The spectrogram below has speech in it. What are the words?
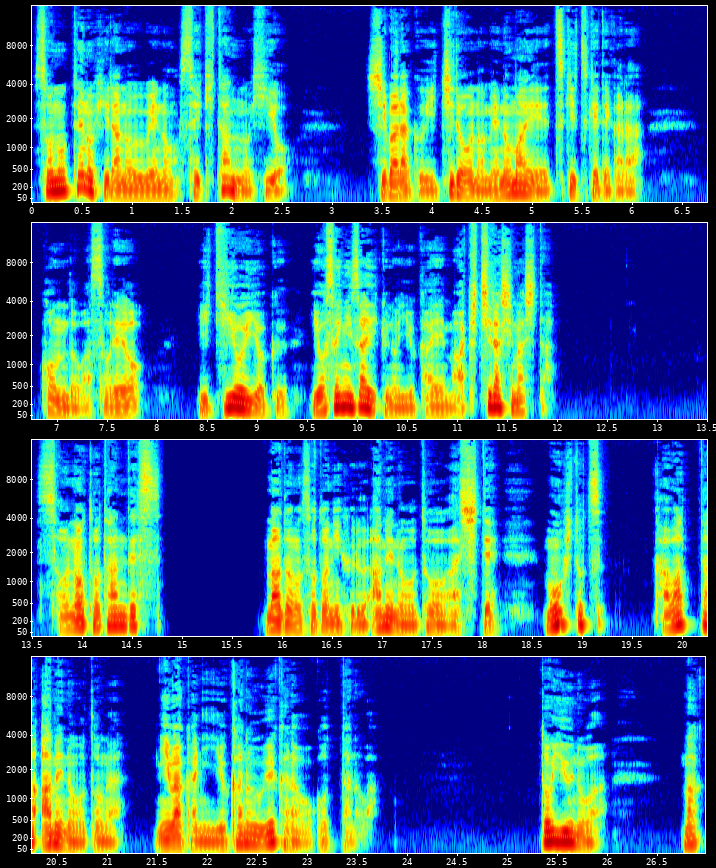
その手のひらの上の石炭の火を、しばらく一同の目の前へ突きつけてから、今度はそれを勢いよく寄せ木細工の床へ撒き散らしました。その途端です。窓の外に降る雨の音をあして、もう一つ変わった雨の音がにわかに床の上から起こったのは、というのは、真っ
